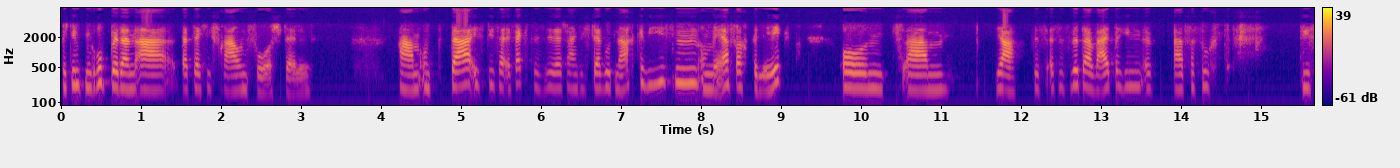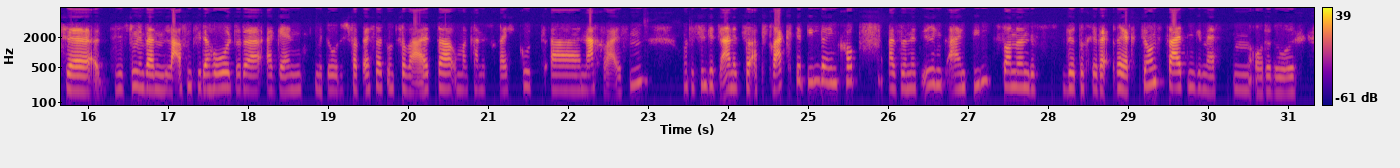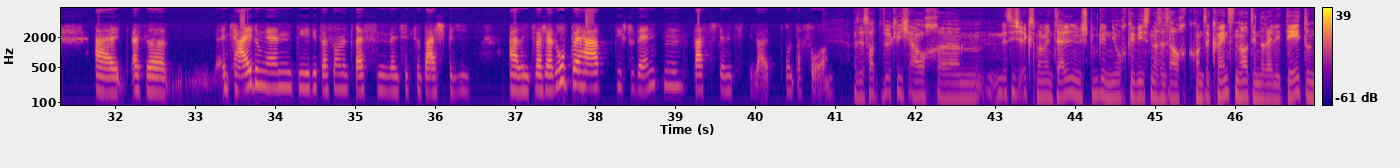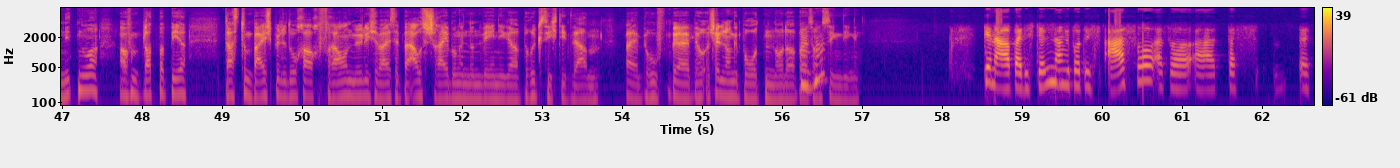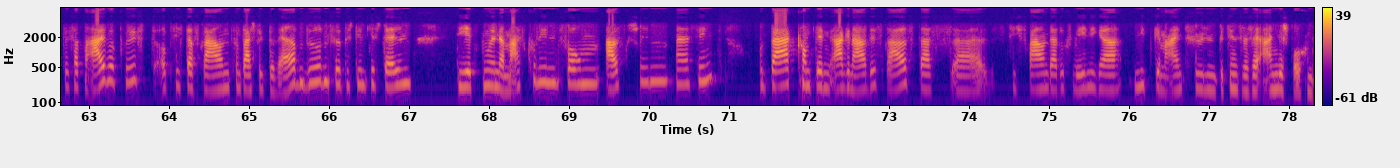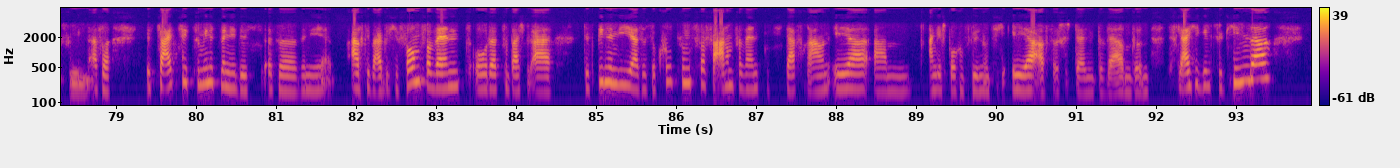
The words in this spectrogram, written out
bestimmten Gruppe dann auch tatsächlich Frauen vorstelle. Ähm, und da ist dieser Effekt, das ist eigentlich sehr gut nachgewiesen und mehrfach belegt. Und ähm, ja, das, also es wird da weiterhin äh, versucht, diese, diese Studien werden laufend wiederholt oder ergänzt, methodisch verbessert und so weiter und man kann es recht gut äh, nachweisen. Und es sind jetzt auch nicht so abstrakte Bilder im Kopf, also nicht irgendein Bild, sondern das wird durch Reaktionszeiten gemessen oder durch äh, also Entscheidungen, die die Personen treffen, wenn sie zum Beispiel äh, wenn ich zum Beispiel eine Gruppe habe, die Studenten, was stellen sich die Leute darunter vor? Also es hat wirklich auch, ähm, es ist experimentell in Studien nachgewiesen, dass es auch Konsequenzen hat in der Realität und nicht nur auf dem Blatt Papier, dass zum Beispiel dadurch auch Frauen möglicherweise bei Ausschreibungen dann weniger berücksichtigt werden, bei, Beruf, bei Stellenangeboten oder bei mhm. sonstigen Dingen. Genau, bei den Stellenangeboten ist es auch so, also äh, das, äh, das hat man auch überprüft, ob sich da Frauen zum Beispiel bewerben würden für bestimmte Stellen, die jetzt nur in der maskulinen Form ausgeschrieben äh, sind. Und da kommt eben auch genau das raus, dass äh, sich Frauen dadurch weniger mitgemeint fühlen bzw. angesprochen fühlen. Also es zeigt sich zumindest, wenn ich das, also wenn ich auch die weibliche Form verwende oder zum Beispiel auch das Binnen-I, also so Kürzungsverfahren verwendet, sich da Frauen eher ähm, angesprochen fühlen und sich eher auf solche Stellen bewerben würden. Das gleiche gilt für Kinder,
